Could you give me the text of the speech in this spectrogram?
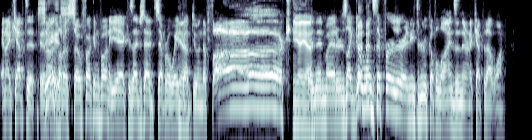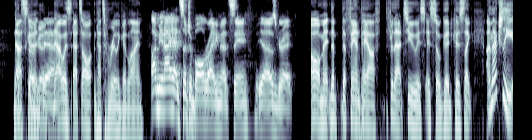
and I kept it. And I thought it was so fucking funny. Yeah, because I just had several wake Yeah. up doing the fuck. yeah, yeah. And then my editor's like, go one step further, and he threw a couple lines in there, and I kept that one. That's, That's so good. good. Yeah. That was that's all. That's a really good line. I mean, I had such a ball writing that scene. Yeah, it was great. Oh man, the the fan payoff for that too is is so good because like I'm actually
